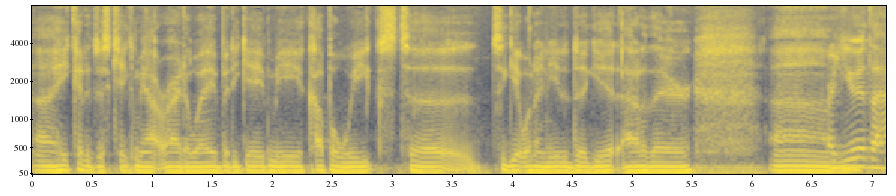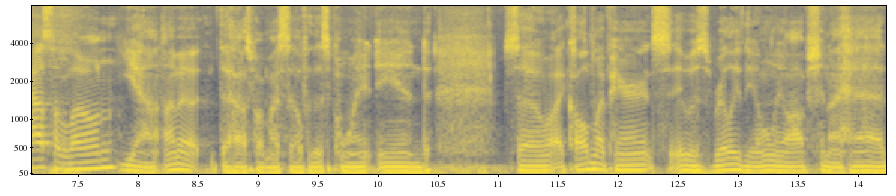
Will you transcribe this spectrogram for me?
Uh, he could have just kicked me out right away, but he gave me a couple weeks to to get what I needed to get out of there. Um, Are you at the house alone? yeah, I'm at the house by myself at this point, and so I called my parents. It was really the only option I had,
